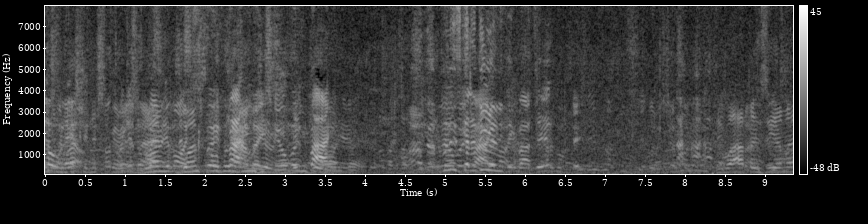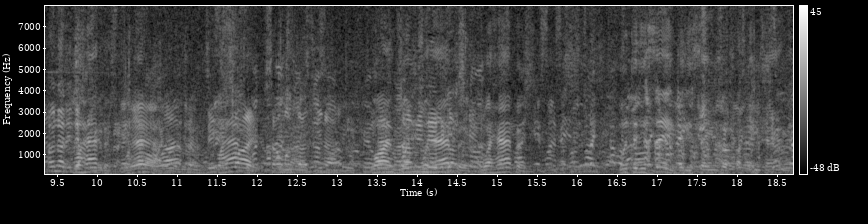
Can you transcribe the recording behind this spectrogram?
cool. Just move back, please. Still move back. Who's going to do anything about it? What happens here, man? Oh, no, what happened? Yeah, what happened? Big fight. Someone got, you know. Why? What, somebody what nearly got happened? What happened? What did he say? Did he say he was a fucking terrorist?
